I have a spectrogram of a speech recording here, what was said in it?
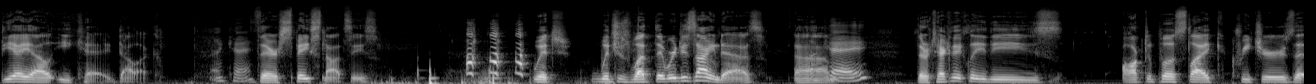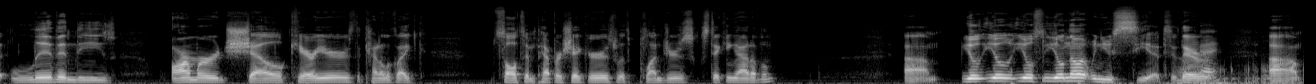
D A L E K, Dalek. Okay. They're space Nazis, which which is what they were designed as. Um, okay. They're technically these octopus-like creatures that live in these armored shell carriers that kind of look like salt and pepper shakers with plungers sticking out of them. Um, you'll you'll you'll you'll know it when you see it. They're Okay. Um,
